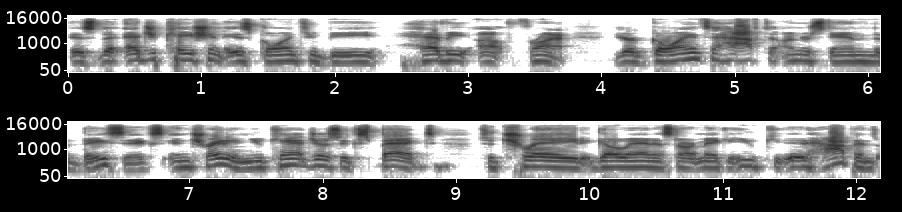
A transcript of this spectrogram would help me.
is the education is going to be heavy up front. You're going to have to understand the basics in trading. You can't just expect to trade, go in and start making you it happens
